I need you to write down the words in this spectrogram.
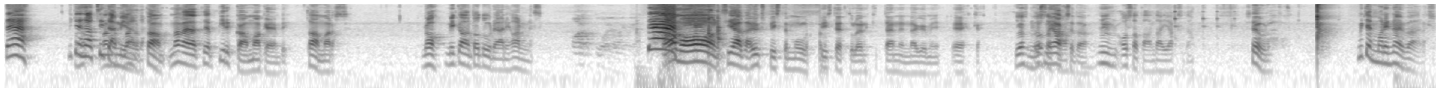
Tää? Miten sä oot sitä mä, mieltä? Mä, tää on, mä väitän, että Pirkka on makeampi. Tää on Marssi. No, mikä on totuuden ääni Hannes? Come on! Sieltä yksi piste mulle. Pisteet tulee nytkin tänne näkymiin. Ehkä. Jos me, Jos me osataan. jaksetaan. Mm, osataan tai jaksetaan. Seuraava. Miten mä olin näin väärässä?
